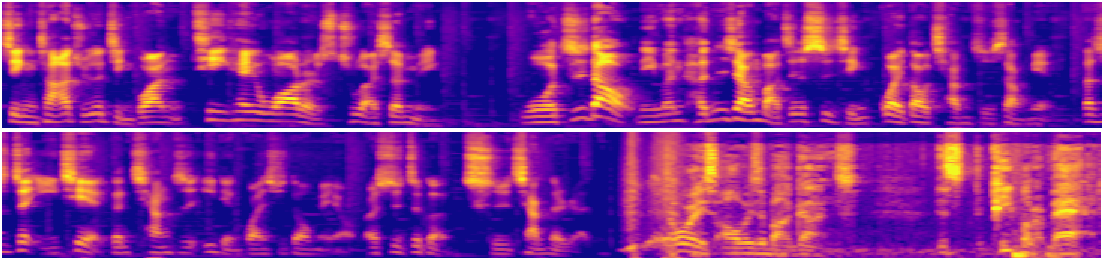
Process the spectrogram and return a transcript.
警察局的警官 T.K. Waters 出来声明：“我知道你们很想把这个事情怪到枪支上面，但是这一切跟枪支一点关系都没有，而是这个持枪的人。” Story is always about guns. This, the people are bad.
